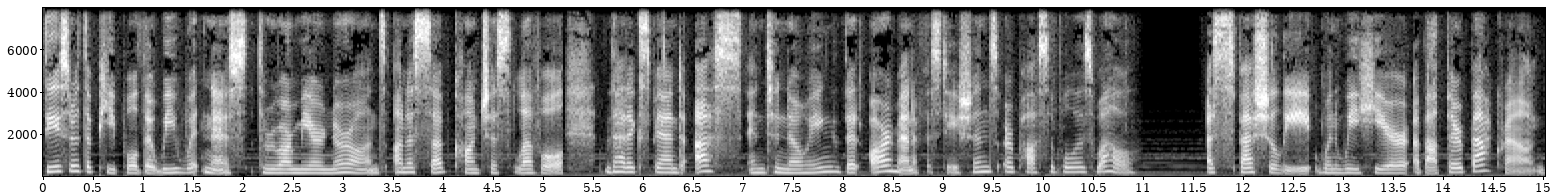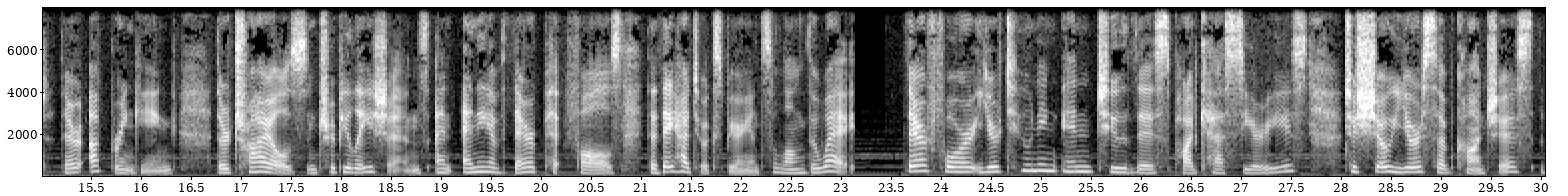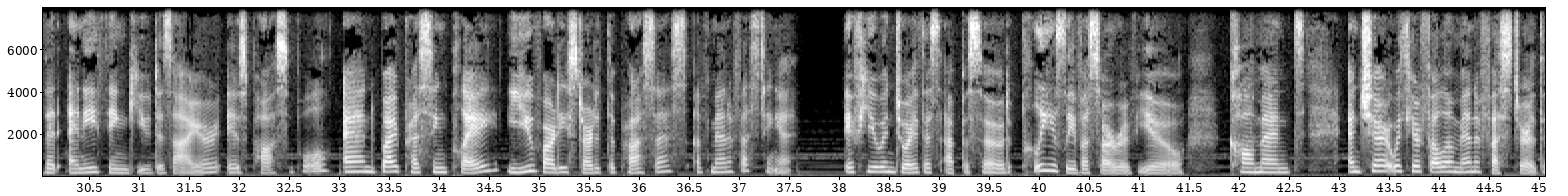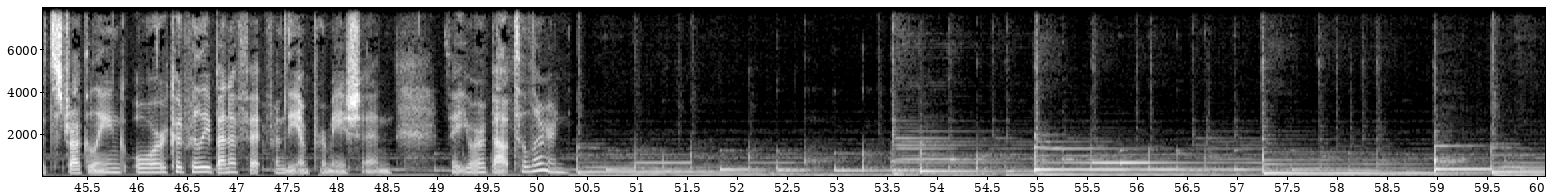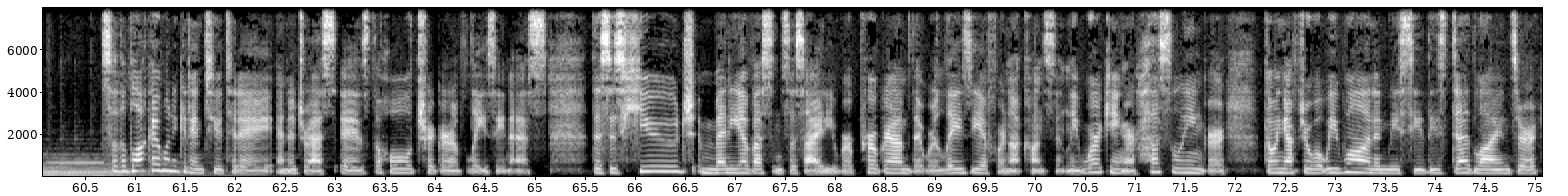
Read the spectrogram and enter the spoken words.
These are the people that we witness through our mirror neurons on a subconscious level that expand us into knowing that our manifestations are possible as well especially when we hear about their background, their upbringing, their trials and tribulations, and any of their pitfalls that they had to experience along the way. Therefore, you're tuning into this podcast series to show your subconscious that anything you desire is possible. And by pressing play, you've already started the process of manifesting it. If you enjoy this episode, please leave us our review, comment, and share it with your fellow manifester that's struggling or could really benefit from the information that you're about to learn. So, the block I want to get into today and address is the whole trigger of laziness. This is huge. Many of us in society were programmed that we're lazy if we're not constantly working or hustling or going after what we want, and we see these deadlines or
